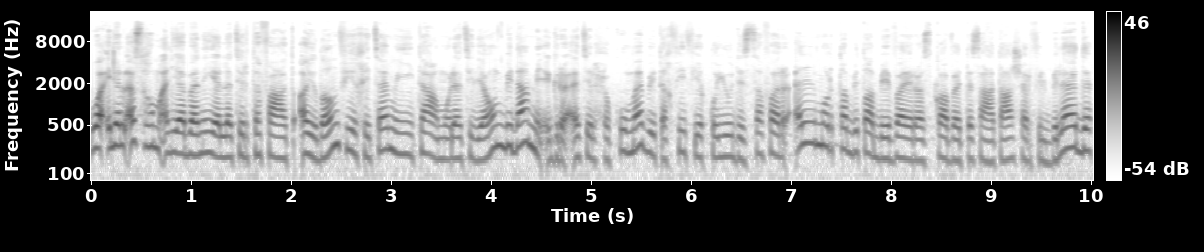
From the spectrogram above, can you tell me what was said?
وإلى الأسهم اليابانية التي ارتفعت أيضا في ختام تعاملات اليوم بدعم إجراءات الحكومة بتخفيف قيود السفر المرتبطة بفيروس كوفيد 19 في البلاد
